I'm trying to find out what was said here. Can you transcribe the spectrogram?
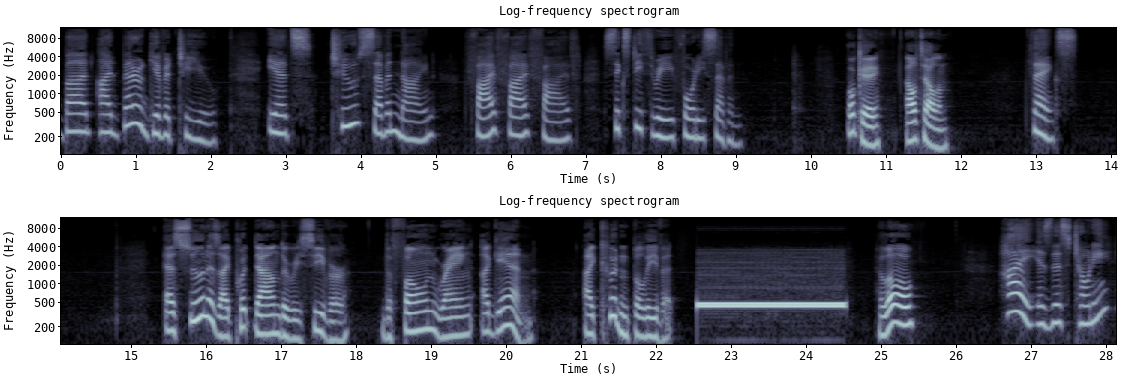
but I'd better give it to you. It's 279 555 6347. Okay, I'll tell him. Thanks. As soon as I put down the receiver, the phone rang again. I couldn't believe it. Hello? Hi, is this Tony?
